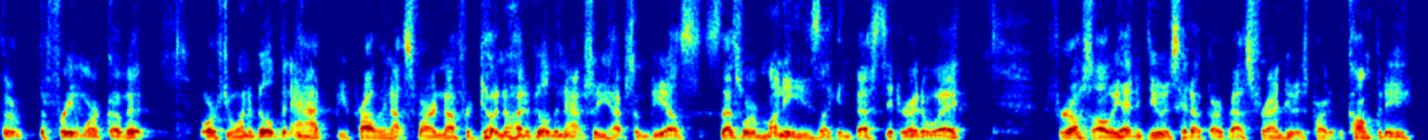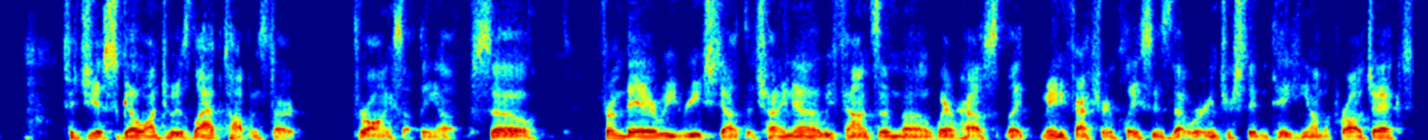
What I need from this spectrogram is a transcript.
the, the framework of it, or if you want to build an app, you're probably not smart enough or don't know how to build an app, so you have somebody else. So that's where money is like invested right away. For us, all we had to do was hit up our best friend who was part of the company to just go onto his laptop and start drawing something up. So from there, we reached out to China. We found some uh, warehouse, like manufacturing places that were interested in taking on the project.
